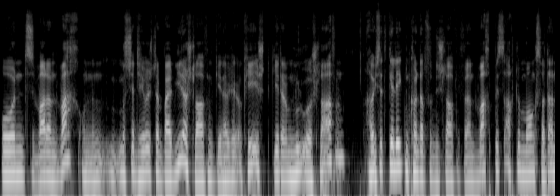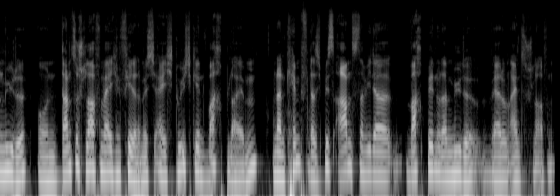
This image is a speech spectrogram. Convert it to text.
und war dann wach und dann musste ich ja theoretisch dann bald wieder schlafen gehen. Da habe ich gedacht, okay, ich gehe dann um 0 Uhr schlafen habe ich jetzt gelegt und konnte absolut nicht schlafen. Ich war dann wach bis 8 Uhr morgens, war dann müde. Und dann zu schlafen wäre eigentlich ein Fehler. Da müsste ich eigentlich durchgehend wach bleiben und dann kämpfen, dass ich bis abends dann wieder wach bin dann müde werde und einzuschlafen.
